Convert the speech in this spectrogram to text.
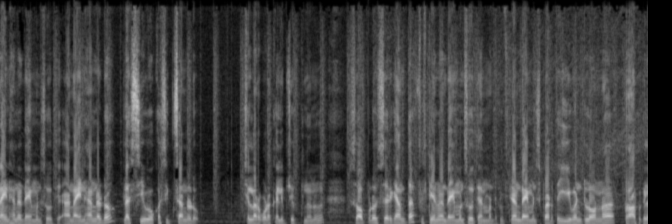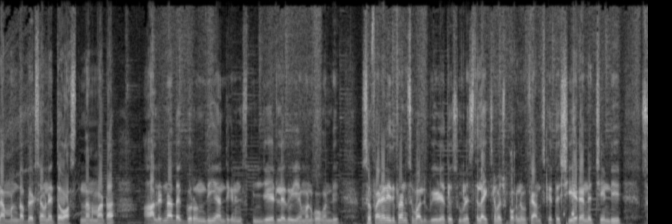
నైన్ హండ్రెడ్ డైమండ్స్ అవుతాయి. ఆ నైన్ హండ్రెడ్ ప్లస్ ఈ ఒక సిక్స్ హండ్రెడ్ చిల్లర కూడా కలిపి చెప్తున్నాను. సో అప్పుడు వచ్చేసరికి ఎంత ఫిఫ్టీన్ హండ్రెడ్ డైమండ్స్ అవుతాయి అనమాట ఫిఫ్టీ హండ్రెడ్ డైమండ్స్ పెడితే ఈవెంట్లో ఉన్న ట్రాపికల్ అమౌంట్ డబ్లెట్స్ సెవెన్ అయితే వస్తుందన్నమాట. ఆల్రెడీ నా దగ్గర ఉంది అందుకే నేను స్పిన్ చేయట్లేదు ఏమనుకోకండి. సో ఫైనల్ ఇది ఫ్రెండ్స్ వాళ్ళు వీడియో అయితే వీడియోస్ లైక్ చేయడం మర్చిపోకండి. మీ ఫ్రెండ్స్కి అయితే షేర్ అనేది చేయండి. సో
